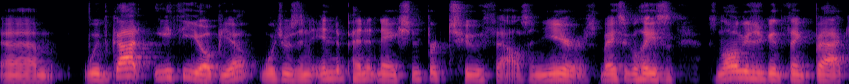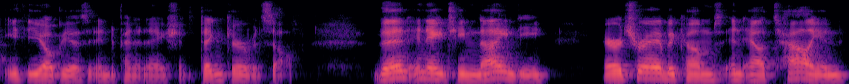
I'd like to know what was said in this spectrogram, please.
Um, we've got Ethiopia, which was an independent nation for 2,000 years. Basically, as, as long as you can think back, Ethiopia is an independent nation, taking care of itself. Then in 1890, Eritrea becomes an Italian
